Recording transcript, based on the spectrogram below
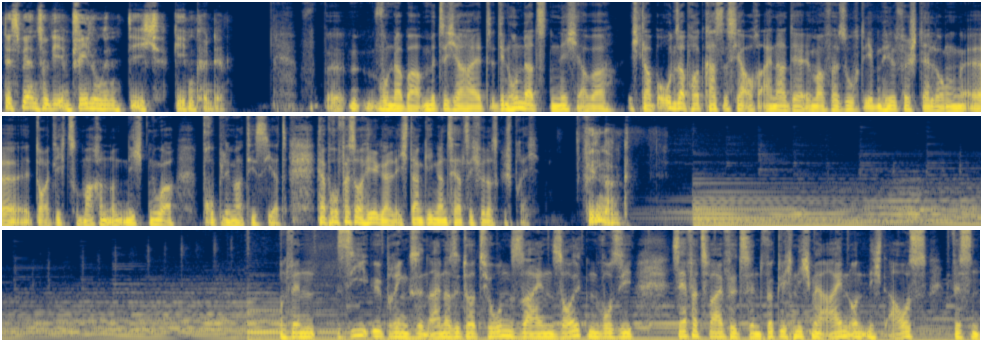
Das wären so die Empfehlungen, die ich geben könnte. Äh, wunderbar, mit Sicherheit. Den hundertsten nicht, aber ich glaube, unser Podcast ist ja auch einer, der immer versucht, eben Hilfestellungen äh, deutlich zu machen und nicht nur problematisiert. Herr Professor Hegel, ich danke Ihnen ganz herzlich für das Gespräch. Vielen Dank. Wenn Sie übrigens in einer Situation sein sollten, wo Sie sehr verzweifelt sind, wirklich nicht mehr ein und nicht aus wissen,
